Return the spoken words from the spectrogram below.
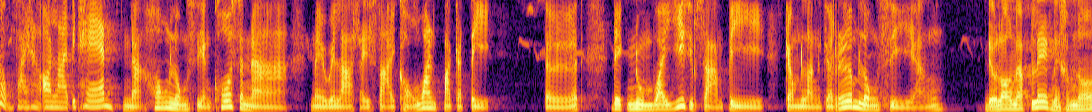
ส่งไฟล์ทางออนไลน์ไปแทน ณ ห้องลงเสียงโฆษณา ในเวลาสายๆของวันปกติ เติร์ดเด็กหนุ่มวัย 23 ปีกำลังจะเริ่มลงเสียง เดี๋ยวลองนับเลขหน่อยครับน้อง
